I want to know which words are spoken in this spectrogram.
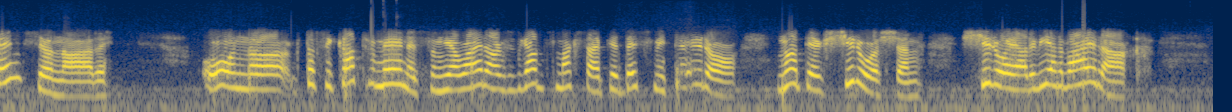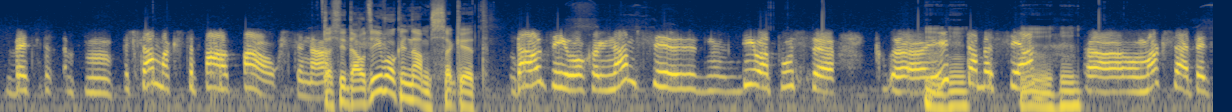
pensionāre. Un uh, tas ir katru mēnesi, un jau vairākus gadus maksāju pie 10 eiro. Notiek šķirošana. Šķiroja ar vienu vairāk, bet mm, samaksa pa, paaugstinās. Tas ir daudz dzīvokļu nams, sakiet. Daudz dzīvokļu nams ir divi pusi uh, -hmm. istabas, jā, mm -hmm. uh, un maksāja pēc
